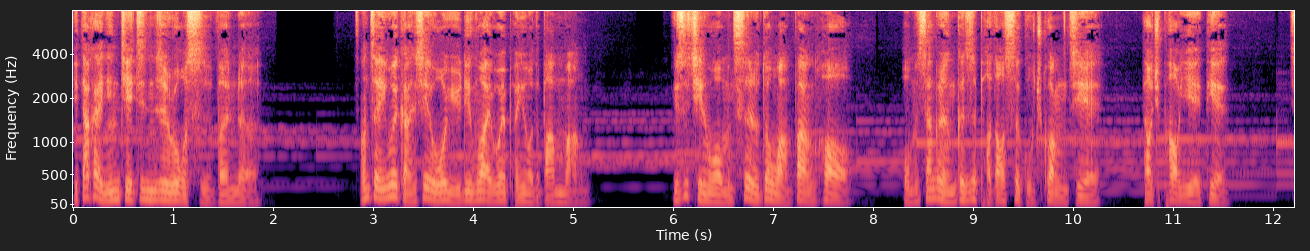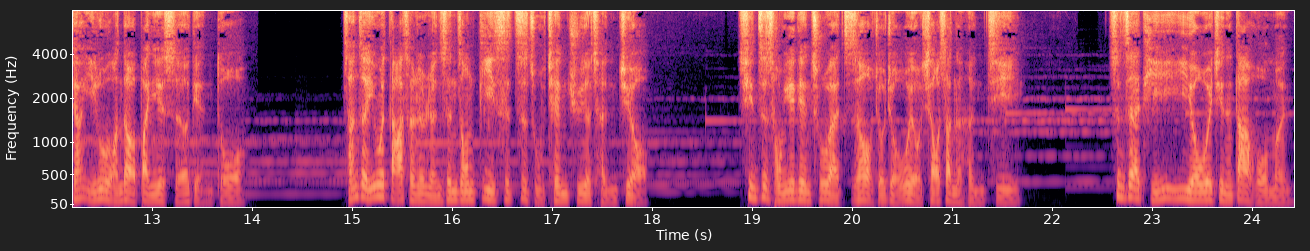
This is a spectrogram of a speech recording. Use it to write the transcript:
也大概已经接近日落时分了。长者因为感谢我与另外一位朋友的帮忙，于是请我们吃了顿晚饭后，我们三个人更是跑到涩谷去逛街，要去泡夜店。将一路玩到了半夜十二点多，长者因为达成了人生中第一次自主迁居的成就，兴致从夜店出来之后，久久未有消散的痕迹，甚至还提议意犹未尽的大伙们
